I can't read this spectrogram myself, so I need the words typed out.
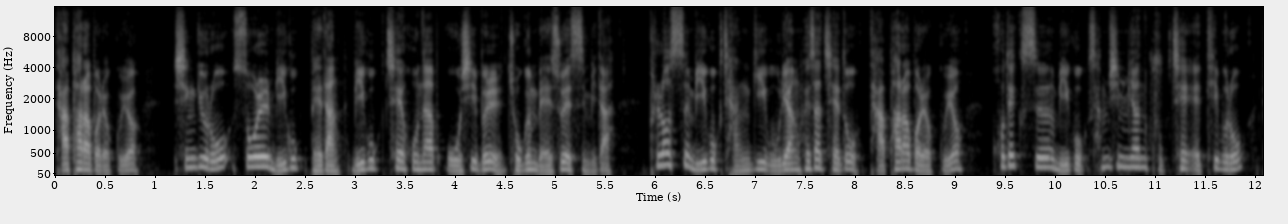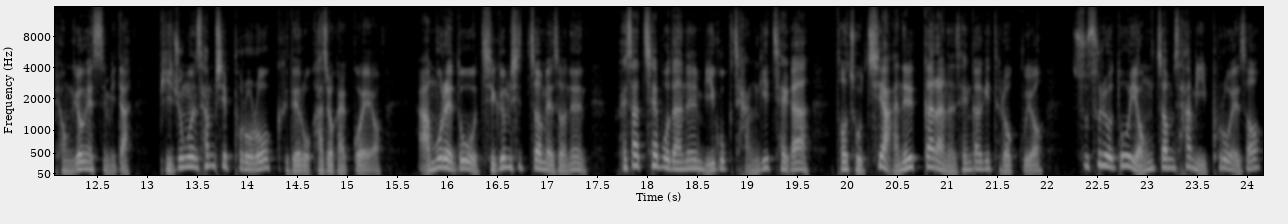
다 팔아버렸고요. 신규로 솔 미국 배당 미국채 혼합 50을 조금 매수했습니다. 플러스 미국 장기 우량 회사채도 다 팔아버렸고요. 코덱스 미국 30년 국채 에티브로 변경했습니다. 비중은 30%로 그대로 가져갈 거예요. 아무래도 지금 시점에서는 회사채보다는 미국 장기채가 더 좋지 않을까라는 생각이 들었고요. 수수료도 0.32%에서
